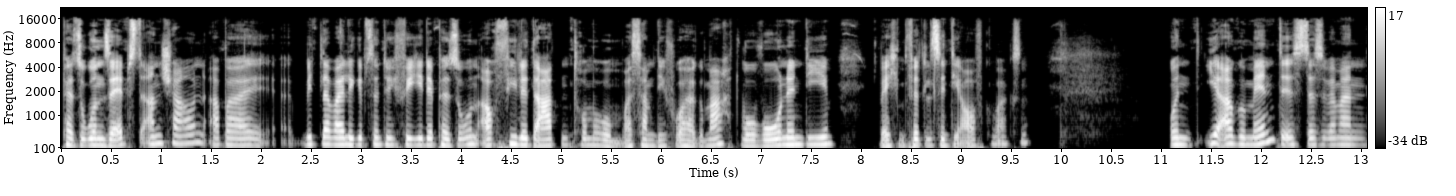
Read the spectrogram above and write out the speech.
Person selbst anschauen, aber äh, mittlerweile gibt es natürlich für jede Person auch viele Daten drumherum. Was haben die vorher gemacht? Wo wohnen die? Welchem Viertel sind die aufgewachsen? Und ihr Argument ist, dass wenn man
